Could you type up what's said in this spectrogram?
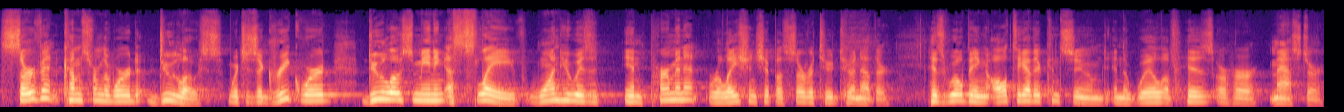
servant, comes from the word doulos, which is a Greek word, doulos meaning a slave, one who is in permanent relationship of servitude to another, his will being altogether consumed in the will of his or her master,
